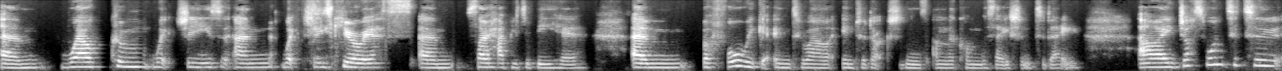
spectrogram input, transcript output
Um, welcome, witches and witchy curious. Um, so happy to be here. Um, before we get into our introductions and the conversation today, I just wanted to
